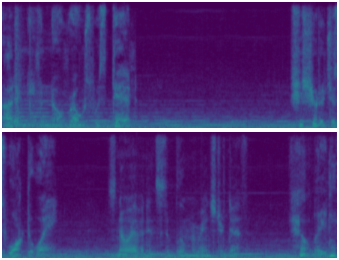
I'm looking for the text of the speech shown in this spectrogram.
I didn't even know Rose was dead. She should have just walked away. There's no evidence that Blume arranged her death. Hell, Aiden.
